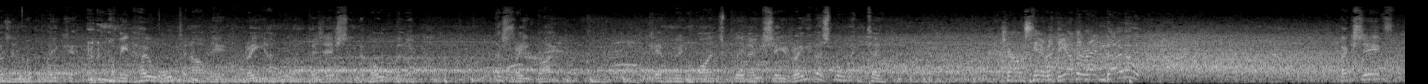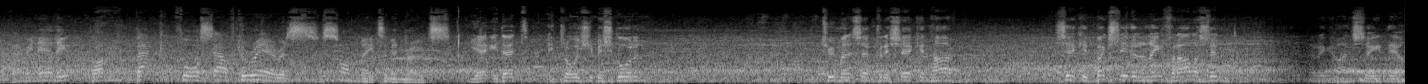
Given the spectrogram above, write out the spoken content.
Doesn't look like it. I mean, how open are they? Right, I know they're the ball, but that's right back. Kevin Moon playing outside right this moment in time. Chance here at the other end though. Big save. Very nearly one back for South Korea as Son made some inroads. Yeah, he did. He probably should be scoring. Two minutes into the second half. Second big save of the night for Alisson. The right hand side there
